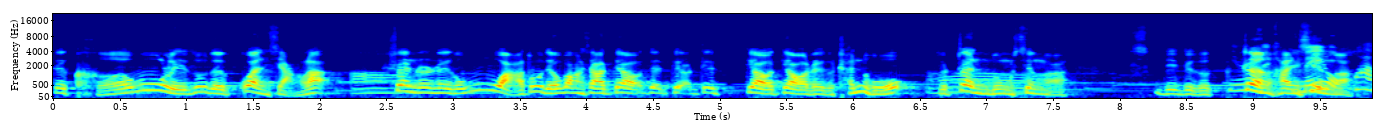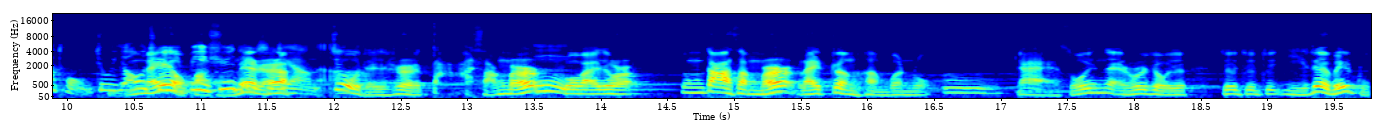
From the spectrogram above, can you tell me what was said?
这可屋里都得灌响了，甚至这个屋瓦都得往下掉掉掉掉掉掉这个尘土，就震动性啊，这这个震撼性啊。没有话筒，就要求你必须得是这样的，就得是大嗓门说白就是用大嗓门来震撼观众。嗯，哎，所以那时候就就就就以这为主。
